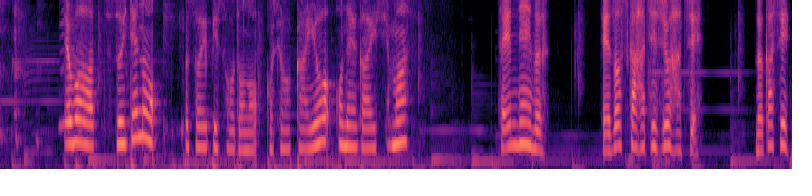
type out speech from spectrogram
では続いての嘘エピソードのご紹介をお願いしますペンネーム、エゾシカ88。昔、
